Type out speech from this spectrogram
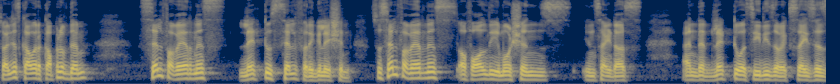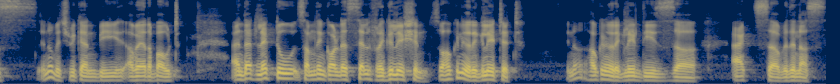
so I'll just cover a couple of them. Self-awareness led to self-regulation. So self-awareness of all the emotions inside us and that led to a series of exercises, you know, which we can be aware about. And that led to something called as self-regulation. So how can you regulate it? You know, how can you regulate these uh, acts uh, within us?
